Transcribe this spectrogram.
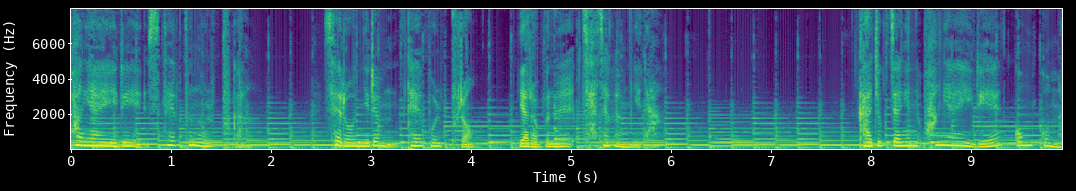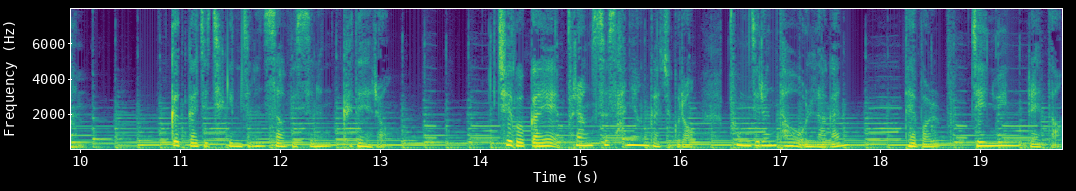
황야의 일이 스테픈울프가 새로운 이름 데볼프로 여러분을 찾아갑니다. 가죽장인 황야의 일이의 꼼꼼함, 끝까지 책임지는 서비스는 그대로. 최고가의 프랑스 사냥 가죽으로 품질은 더 올라간 데볼프 제뉴인 레더.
